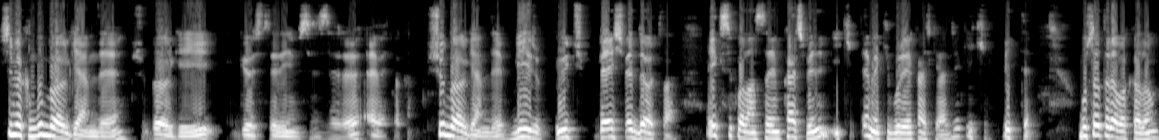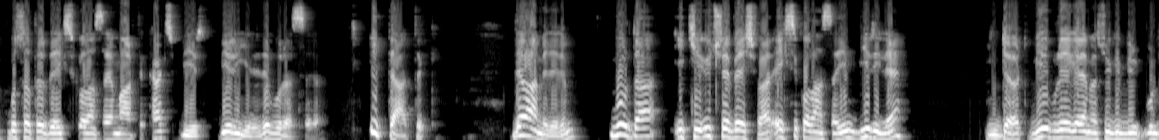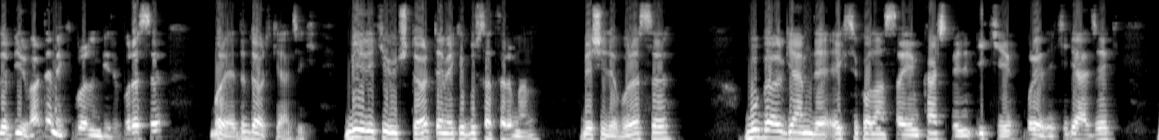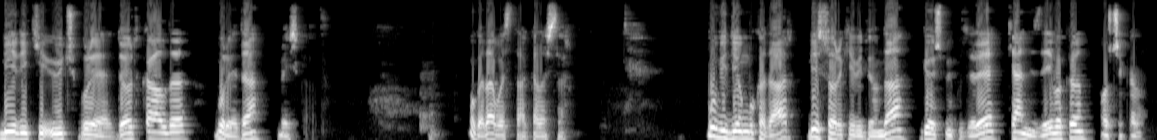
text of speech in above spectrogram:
Şimdi bakın bu bölgemde şu bölgeyi göstereyim sizlere. Evet bakın. Şu bölgemde 1, 3, 5 ve 4 var. Eksik olan sayım kaç benim? 2. Demek ki buraya kaç gelecek? 2. Bitti. Bu satıra bakalım. Bu satırda eksik olan sayım artık kaç? 1. 1 yeri de burası. Bitti artık. Devam edelim. Burada 2, 3 ve 5 var. Eksik olan sayım 1 ile 4. 1 buraya gelemez çünkü bir, burada 1 var. Demek ki buranın 1'i burası. Buraya da 4 gelecek. 1, 2, 3, 4. Demek ki bu satırımın 5'i de burası. Bu bölgemde eksik olan sayım kaç benim? 2. Buraya da 2 gelecek. 1, 2, 3. Buraya 4 kaldı. Buraya da 5 kaldı. Bu kadar basit arkadaşlar. Bu videom bu kadar. Bir sonraki videomda görüşmek üzere. Kendinize iyi bakın. Hoşçakalın.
